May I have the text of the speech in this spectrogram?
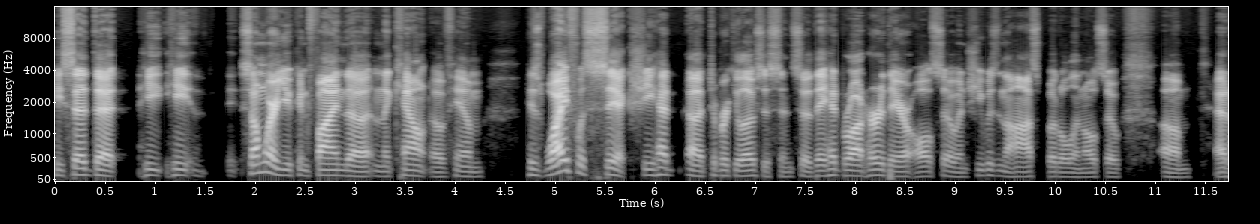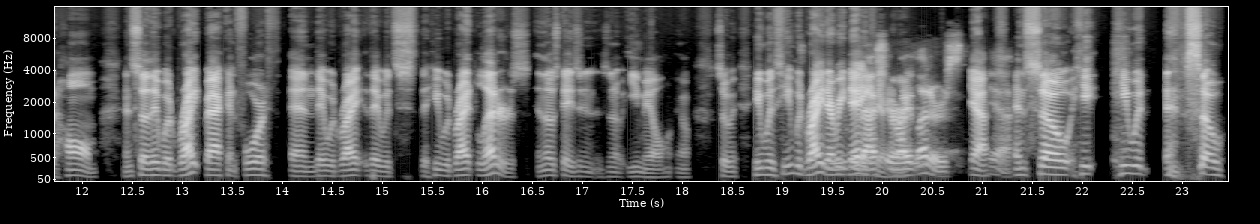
he said that he he somewhere you can find uh, an account of him. His wife was sick; she had uh, tuberculosis, and so they had brought her there also, and she was in the hospital and also um, at home. And so they would write back and forth, and they would write. They would he would write letters. In those days, there was no email, you know. So he was he would write every day would actually write letters. Yeah. Yeah. and so he he would and so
